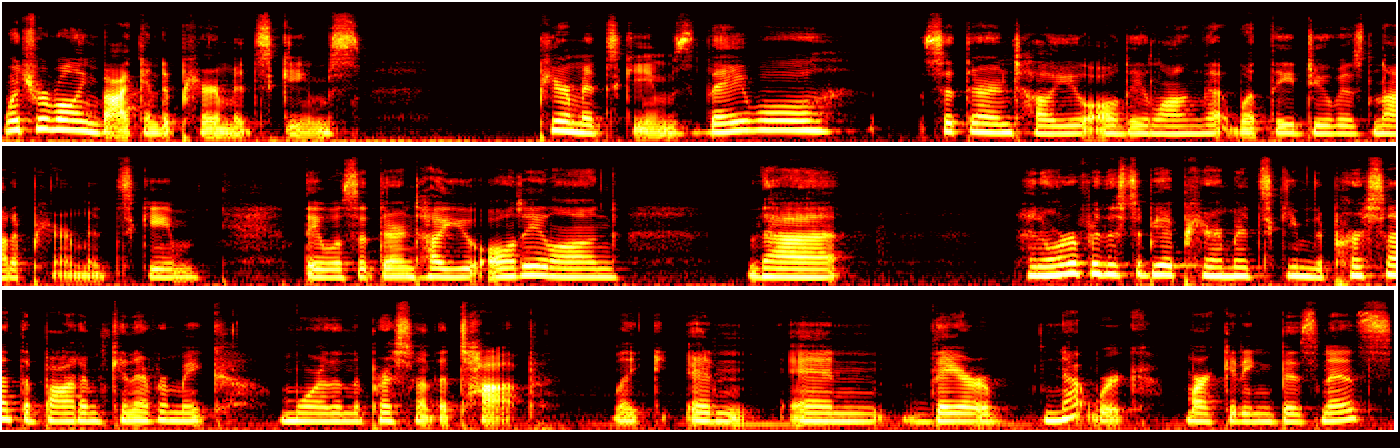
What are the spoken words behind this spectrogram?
Which we're rolling back into pyramid schemes. Pyramid schemes, they will sit there and tell you all day long that what they do is not a pyramid scheme. They will sit there and tell you all day long that in order for this to be a pyramid scheme, the person at the bottom can never make more than the person at the top. Like in in their network marketing business,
